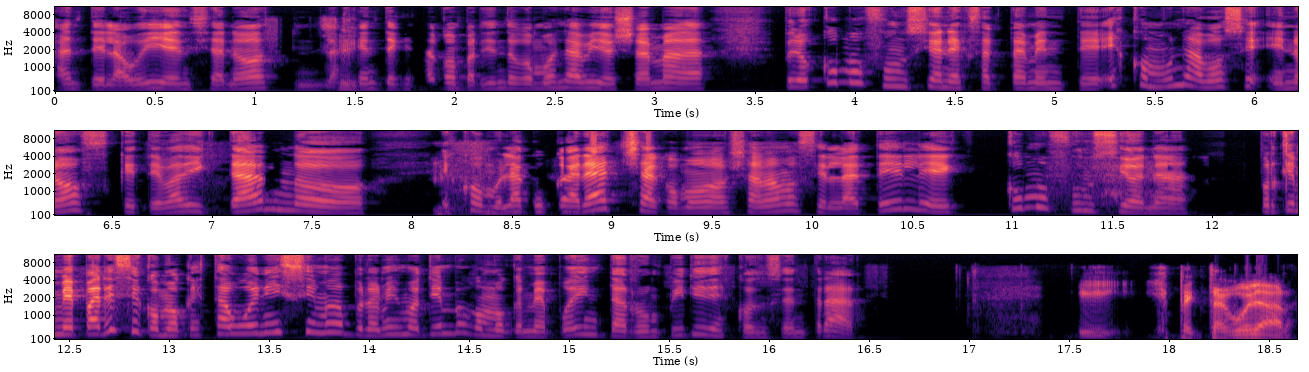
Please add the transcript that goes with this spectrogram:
ante la audiencia, ¿no? La gente que está compartiendo cómo es la videollamada. Pero ¿cómo funciona exactamente? ¿Es como una voz en off que te va dictando? ¿Es como la cucaracha, como llamamos en la tele? ¿Cómo funciona? Porque me parece como que está buenísimo, pero al mismo tiempo como que me puede interrumpir y desconcentrar espectacular.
